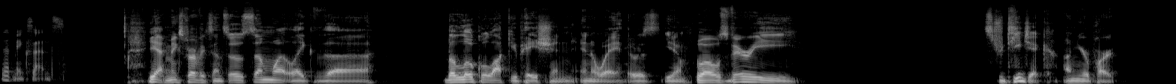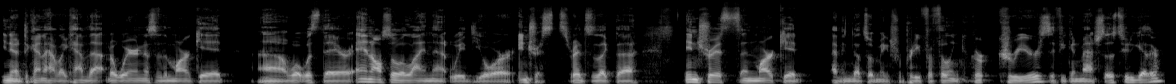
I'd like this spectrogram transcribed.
That makes sense. Yeah, it makes perfect sense. So it was somewhat like the the local occupation in a way. There was, you know, well, it was very strategic on your part you know, to kind of have like have that awareness of the market, uh, what was there, and also align that with your interests, right? So like the interests and market. I think that's what makes for pretty fulfilling careers if you can match those two together.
